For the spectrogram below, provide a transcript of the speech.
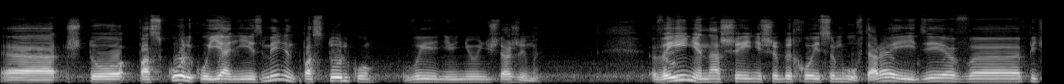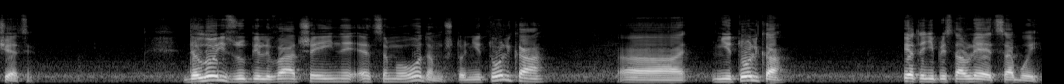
э, что поскольку я неизменен, постольку вы не, неуничтожимы. В ине на шейне шебехой самгу. Вторая идея в э, печати. Делой зубельва шейны эцемуодом, что не только, э, не только это не представляет собой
